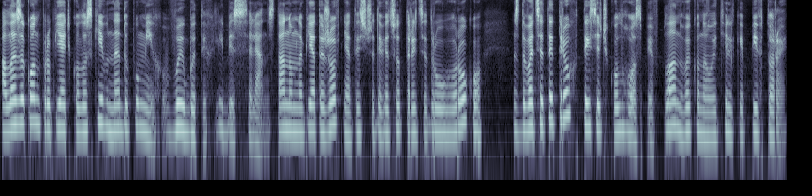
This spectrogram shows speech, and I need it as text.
Але закон про п'ять колосків не допоміг вибити хліб із селян. Станом на 5 жовтня 1932 року з 23 тисяч колгоспів план виконали тільки півтори.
